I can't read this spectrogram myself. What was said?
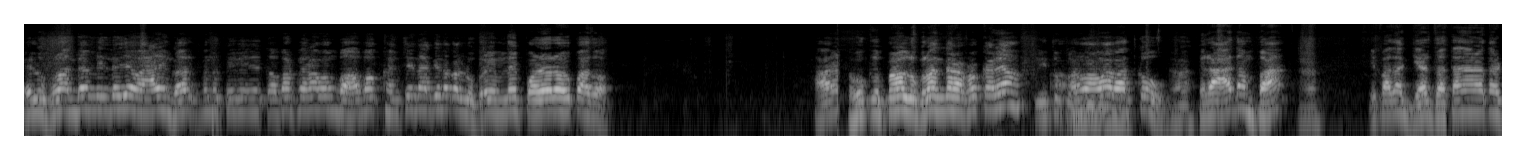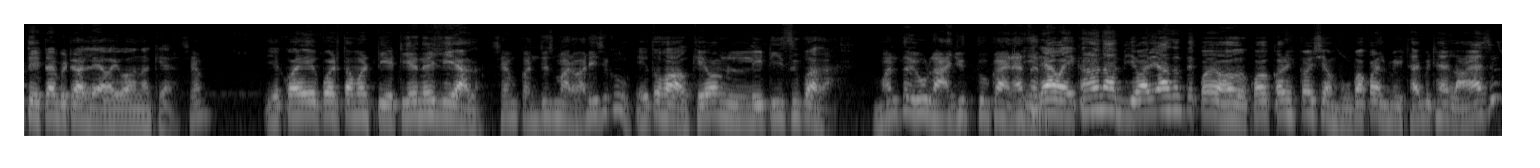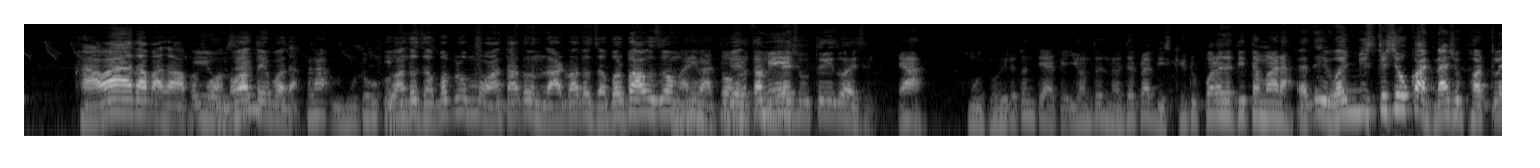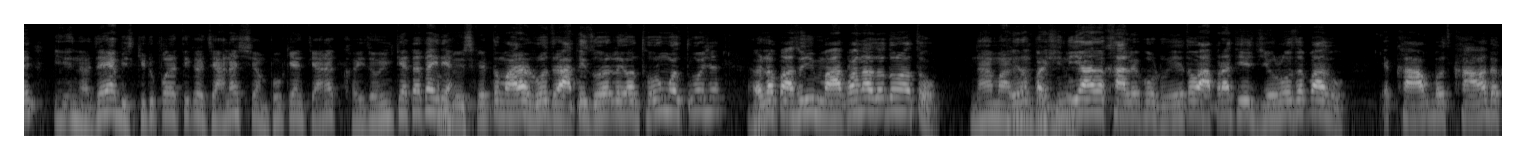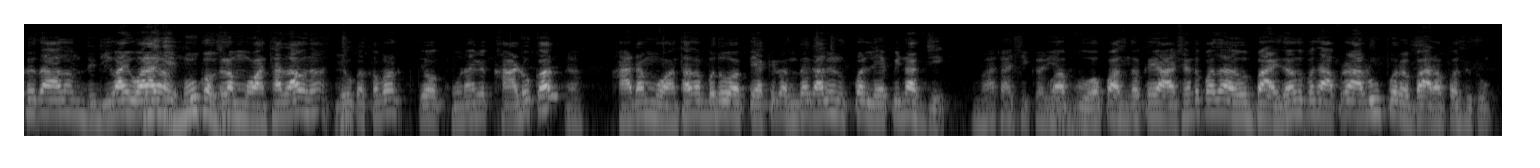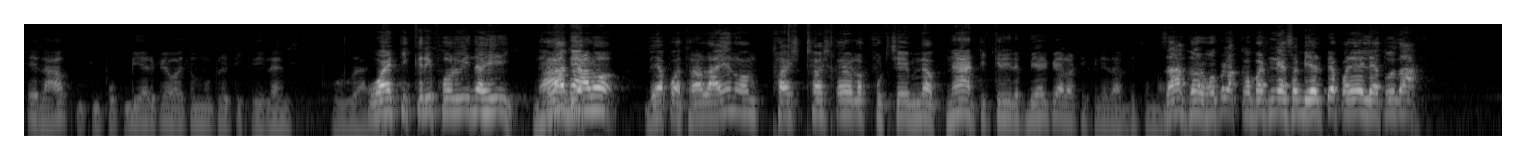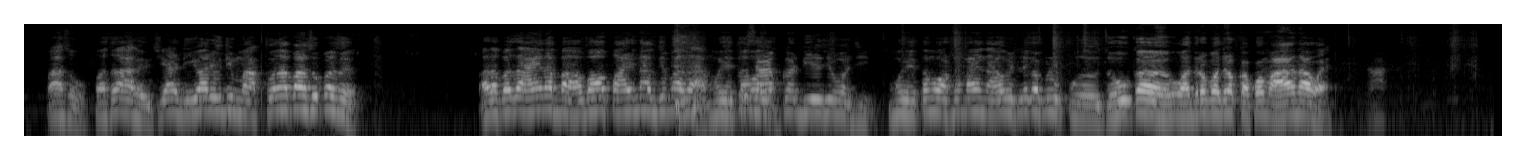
એ લુગડો અંદર મિલ દેજે વાળે ઘર પેલું પેલી કબાટ પહેરાવવા બહા બહા ખંચે નાખી દે લુગડો એમને પડે રહ્યો પાછો હા. હું કે પેલા લુગડો અંદર રાખો કર્યા? એ તો વાત કહું. પેલા આ તમ ભા. એ પાછા ઘેર જતા ના હતા ટેટા બેટા લેવા આવ્યા ઘેર. સેમ? એ કોઈ એક વાર તમારે ટેટીએ નહીં લઈ આલ. સેમ કંજૂસ મારવાડી શીખું એ તો હા કેવા લીટી શું પાછા. મને તો એવું લાગ્યું તું કાઢ્યા છે રે ભાઈ કાં ના દિવાળી ને તે કોઈ હવે કોઈ કરી કોઈ ભૂપા કોઈ મીઠાઈ બીઠાઈ લાયા છે? ખાવા હતા પાછા આપણે બોનો હતો એ બધા. હું તો ઈવાન તો જબર પેલો મોહન થતો લાડવા તો જબર ભાવ છે મારી વાત તો તમે- ઉતરી જ હોય છે. યા હું જોઈ રહ્યો તો ને ત્યાં એમ તો નજર પેલા બિસ્કિટ ઉપર જ હતી તમારા. એ તો વજ બિસ્કિટ છે એવું કાઢ નાખ્યું ફટ લઈ એ નજર આ બિસ્કિટ ઉપર હતી કે જ્યાંના શેમ્પુ કે ત્યાંના ખાઈ જાઉં એમ કહેતા હતા બિસ્કિટ તો મારા રોજ રાતે જોર લેવાનું થોડું મળતું હોય છે. એટલે પાછું એ માગવા ના જતો નતો. ના મારે પૈસા નહીં આવે ખાલે ખોટું. એ તો આપણાથી જેવડો છે પાછું. એ ખાવા બસ ખાવા દખતા આવે ને દિવાળી વાળા કે હું કહું એટલે પેલા લાવ ને એવું કઈ ખબર? ખૂણા એક ખાડો કર. ખાડા મોહનથાળ બધો પેકેટ અંદર ગાલે ઉપર લેપી નાખજે. વાત સાચી કરી આ ભૂવો પાસ ન કઈ આવશે તો પછી ભાઈ જાવ તો પાછા આપણે આલુ ઉપર ભારા પછી તું. એ લાવ બે રૂપિયા હોય તો હું પેલી ટીકરી લાવીને ફોડું રાખ. ઓય ટીકરી ફોરવી નહીં. ના પેલા બે- પથરા લાવે ને આમ ઠસ ઠસ કરે એટલે ફૂટશે એમને ના ટીકરી બે રૂપિયા લો ટીકરી લાવી મારે. જા ઘરમાં પેલા કબાટ ને બે રૂપિયા પડ્યા લેતો જા. પાછો પાછો આ ચાર દિવાળી સુધી માગતો ના પાછો પછી. અરે પછી આયના ભાવ ભાવ પાડી નાખજો પાછા. હું એ તો સાફ કરી દઈએ છે હજી. હું એ તો ઓઠો મારી ના આવું એટલે કે પેલું જોવું કે વાદરો બદરો કપમ આવ્યા ના હોય.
